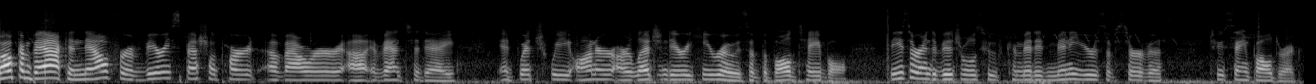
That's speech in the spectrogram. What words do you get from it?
Welcome back. And now for a very special part of our uh, event today, at which we honor our legendary heroes of the Bald Table. These are individuals who've committed many years of service to St. Baldrick's.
